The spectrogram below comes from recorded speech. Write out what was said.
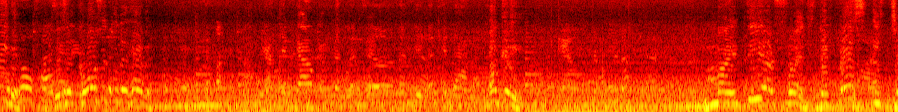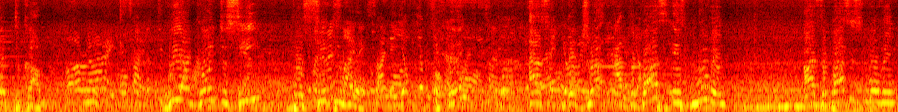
heaven. They say closer to the heaven. Okay. My dear friends, the best is yet to come. All right. We are going to see the city wall. Okay? As the, as the bus is moving, as the bus is moving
